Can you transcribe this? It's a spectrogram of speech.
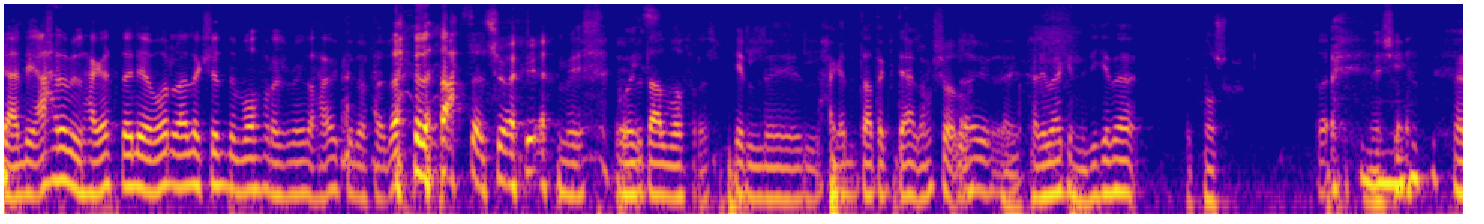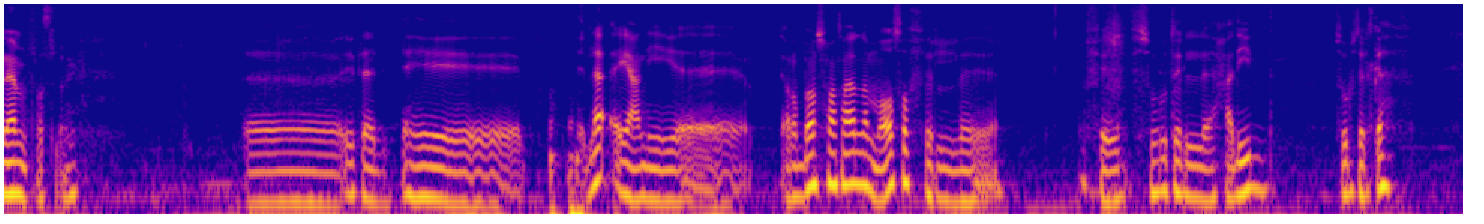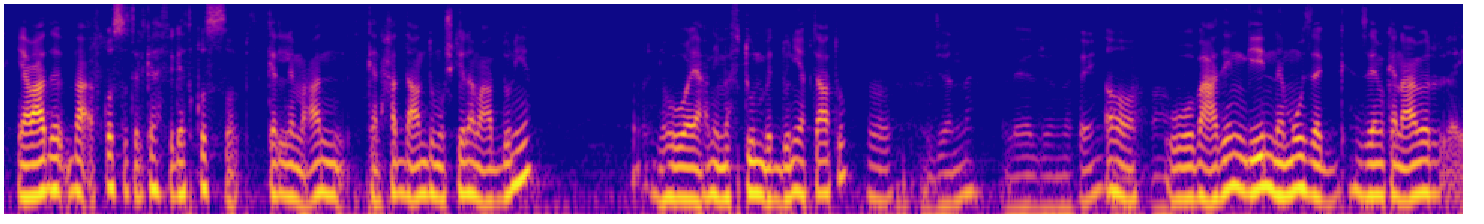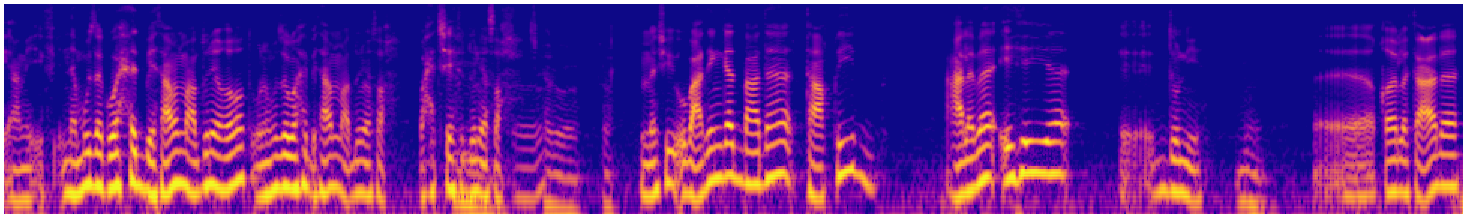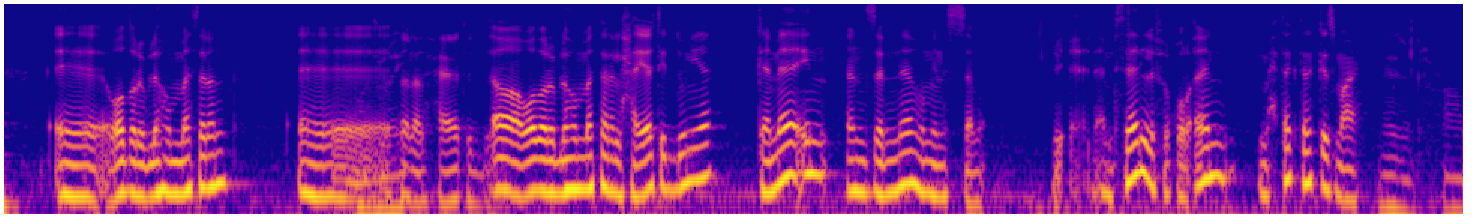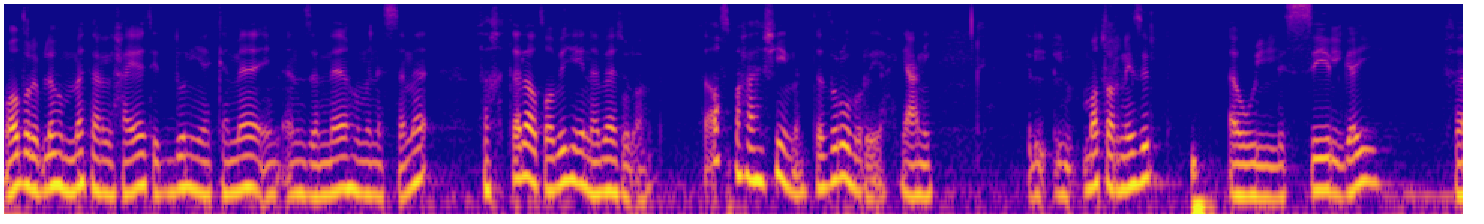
يعني أحلى من الحاجات التانية مرة قال لك شد المفرش باين حاجة كده فده ده أحسن شوية. ماشي بتاع المفرش. ال- الحاجات بتاعتك بتعلى ما شاء الله. يعني أيوه. خلي بالك إن دي كده 12 طيب. ماشي؟ هنعمل فصل آه، إيه تاني؟ إيه لا يعني آه، ربنا سبحانه وتعالى لما وصف في في سورة الحديد سورة الكهف يعني بعد بقى في قصة الكهف جت قصة بتتكلم عن كان حد عنده مشكلة مع الدنيا اللي هو يعني مفتون بالدنيا بتاعته. آه. الجنة اللي هي الجنتين؟ آه. وبعدين جه النموذج زي ما كان عامر يعني في نموذج واحد بيتعامل مع الدنيا غلط ونموذج واحد بيتعامل مع الدنيا صح واحد شايف الدنيا صح. حلو ماشي؟ وبعدين جت بعدها تعقيب على بقى إيه هي الدنيا. مم. آه، قال تعالى آه، واضرب لهم مثلا آه،. مثل الحياة الدنيا. آه واضرب لهم مثل الحياة الدنيا كماء أنزلناه من السماء. الأمثال اللي في القرآن محتاج تركز معاه. لازم سبحان الله. واضرب لهم مثل الحياة الدنيا كماء أنزلناه من السماء فاختلط به نبات الأرض. فأصبح هشيما تذروه الرياح. يعني ال- المطر نزل أو السيل جاي ف...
